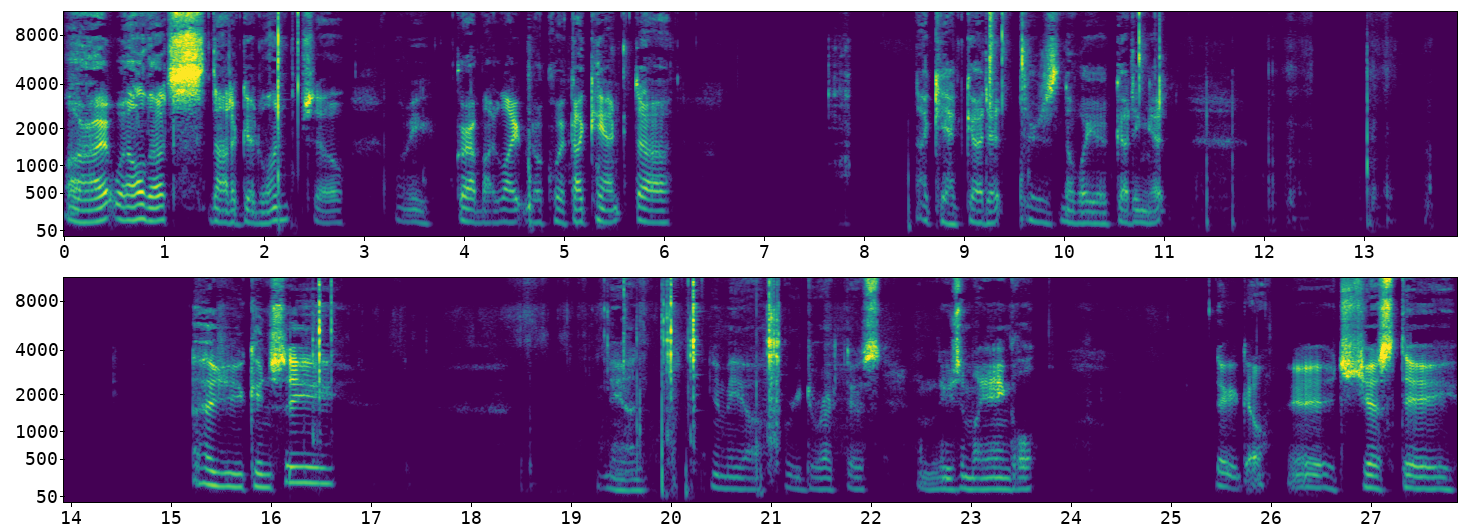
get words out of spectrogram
All right, well, that's not a good one. So let me grab my light real quick. I can't, uh, I can't gut it. There's no way of gutting it. As you can see, and let me uh, redirect this. I'm losing my angle. There you go. It's just a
